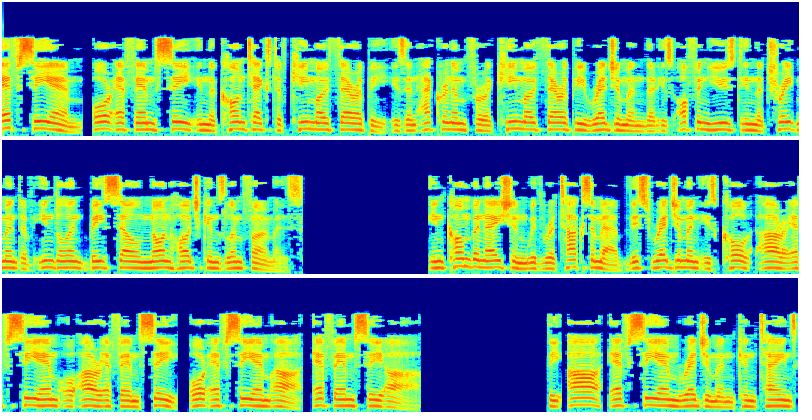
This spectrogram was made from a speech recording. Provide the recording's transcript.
FCM, or FMC in the context of chemotherapy is an acronym for a chemotherapy regimen that is often used in the treatment of indolent B-cell non-Hodgkin's lymphomas. In combination with rituximab this regimen is called RFCM or RFMC, or FCMR, FMCR. The R-FCM regimen contains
